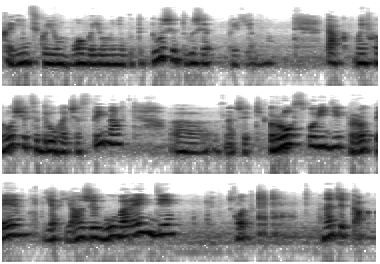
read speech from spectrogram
українською мовою. Мені буде дуже дуже приємно. Так, мої хороші, це друга частина, е, значить, розповіді про те, як я живу в оренді. От, значить, так.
